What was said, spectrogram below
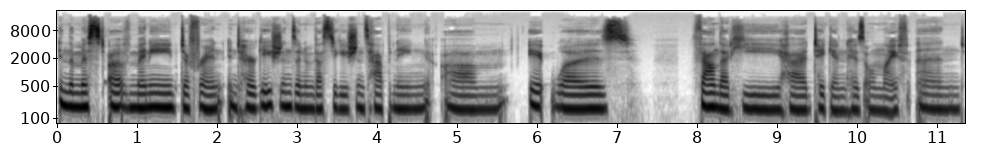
in the midst of many different interrogations and investigations happening, um, it was found that he had taken his own life and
